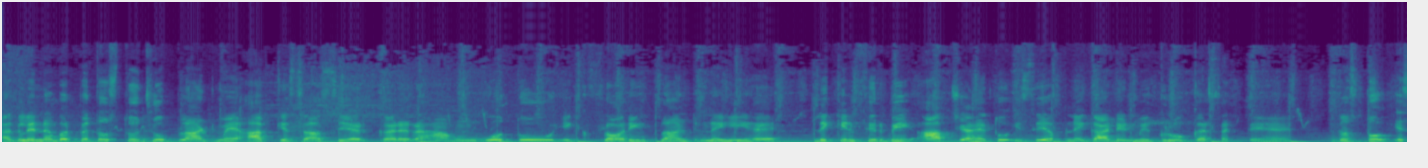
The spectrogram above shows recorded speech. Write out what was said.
अगले नंबर पे दोस्तों, जो प्लांट मैं आपके साथ शेयर कर रहा हूँ, वो तो एक फ्लोरिंग प्लांट नहीं है, लेकिन फिर भी आप चाहे तो इसे अपने गार्डन में ग्रो कर सकते हैं। दोस्तों, इस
